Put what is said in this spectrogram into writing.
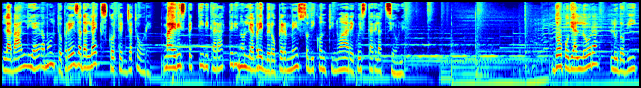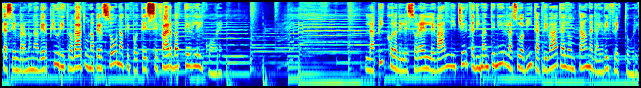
La Valli era molto presa dall'ex corteggiatore, ma i rispettivi caratteri non le avrebbero permesso di continuare questa relazione. Dopo di allora, Ludovica sembra non aver più ritrovato una persona che potesse far batterle il cuore. La piccola delle sorelle Valli cerca di mantenere la sua vita privata lontana dai riflettori.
